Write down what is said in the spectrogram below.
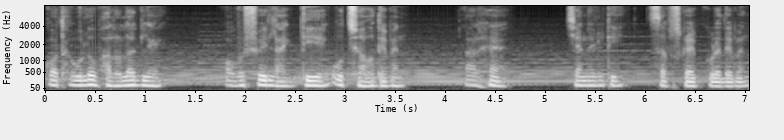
কথাগুলো ভালো লাগলে অবশ্যই লাইক দিয়ে উৎসাহ দেবেন। আর হ্যাঁ চ্যানেলটি সাবস্ক্রাইব করে দেবেন।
